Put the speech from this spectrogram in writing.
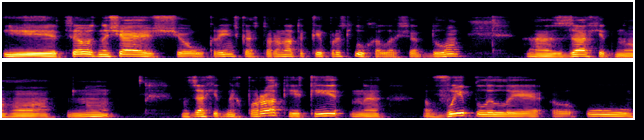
І це означає, що українська сторона таки прислухалася до е, західного, ну, західних порад, які е, виплили е, у,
